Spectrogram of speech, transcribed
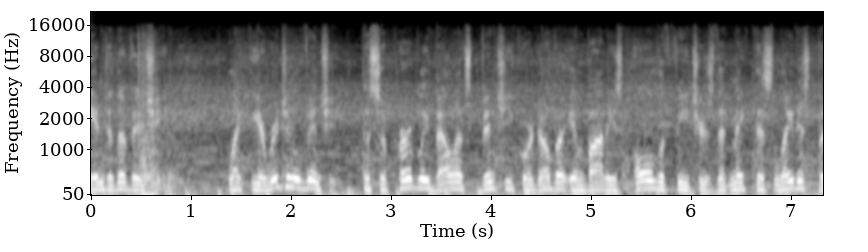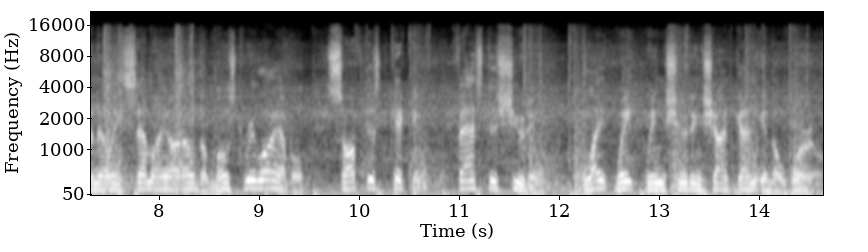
into the Vinci. Like the original Vinci, the superbly balanced Vinci Cordoba embodies all the features that make this latest Benelli semi-auto the most reliable, softest kicking, fastest shooting, lightweight wing shooting shotgun in the world.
